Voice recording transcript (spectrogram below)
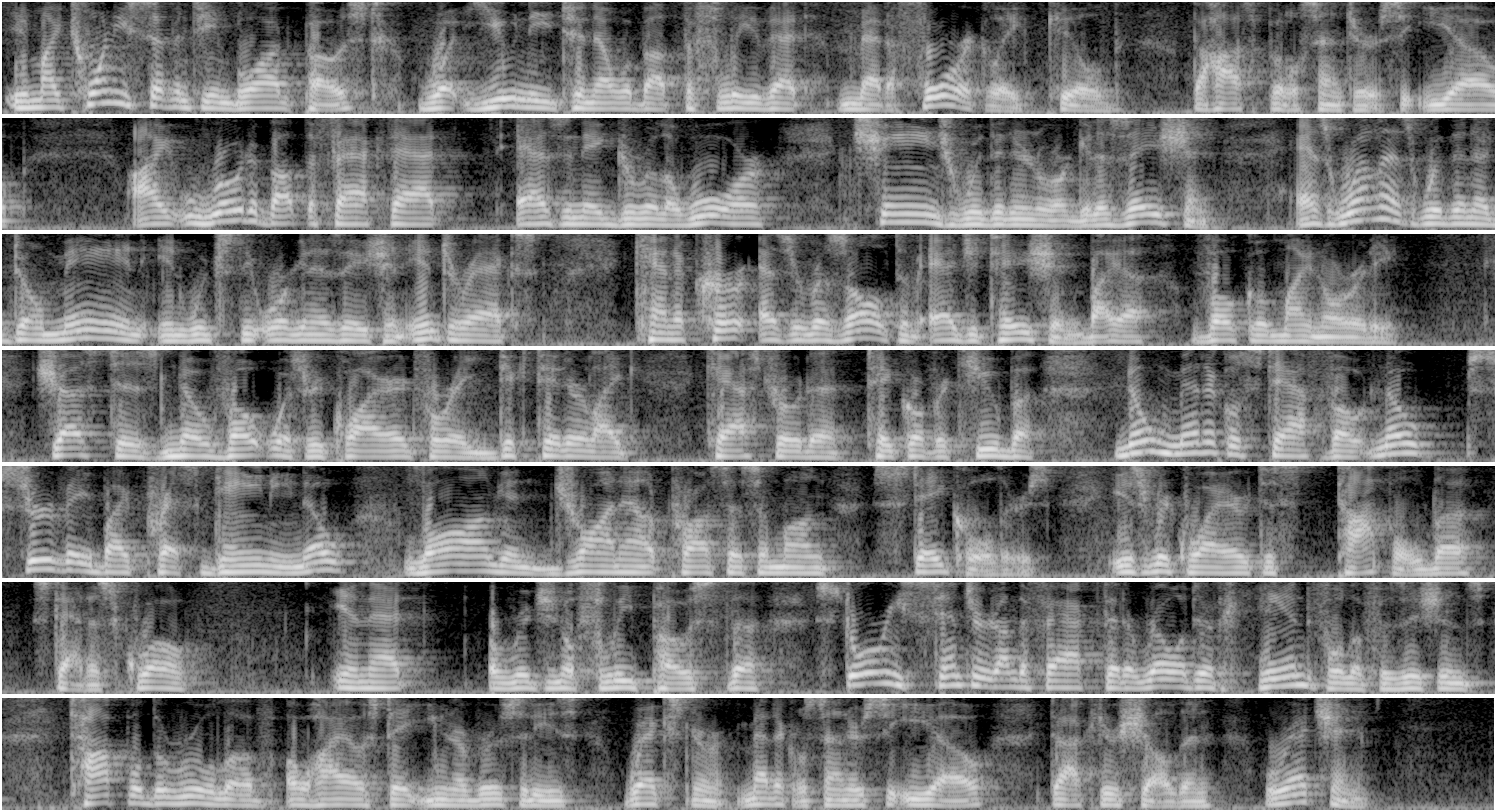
In my 2017 blog post, What You Need to Know About the Flea That Metaphorically Killed the Hospital Center CEO, I wrote about the fact that, as in a guerrilla war, change within an organization, as well as within a domain in which the organization interacts, can occur as a result of agitation by a vocal minority. Just as no vote was required for a dictator like Castro to take over Cuba. No medical staff vote, no survey by Press Ganey, no long and drawn out process among stakeholders is required to topple the status quo. In that original Flea post, the story centered on the fact that a relative handful of physicians toppled the rule of Ohio State University's Wexner Medical Center CEO, Dr. Sheldon Retchin.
